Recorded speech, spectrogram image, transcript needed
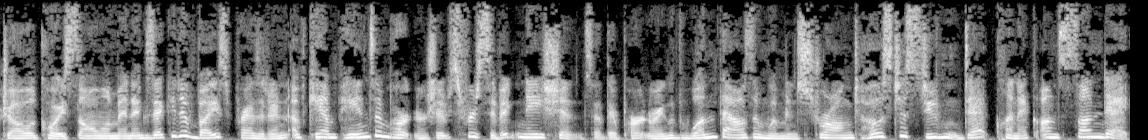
Jolicoy Solomon, Executive Vice President of Campaigns and Partnerships for Civic Nation, said they're partnering with 1,000 Women Strong to host a student debt clinic on Sunday,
